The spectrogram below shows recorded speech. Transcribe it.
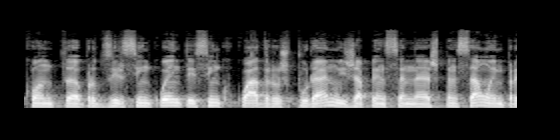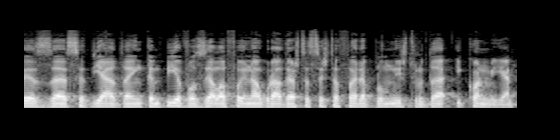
conta produzir 55 quadros por ano e já pensa na expansão. A empresa sediada em Campia Vozela foi inaugurada esta sexta-feira pelo Ministro da Economia.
